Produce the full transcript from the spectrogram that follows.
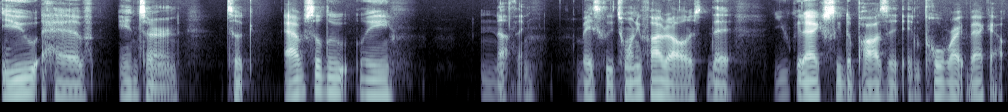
you have in turn took absolutely nothing, basically $25 that you could actually deposit and pull right back out.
